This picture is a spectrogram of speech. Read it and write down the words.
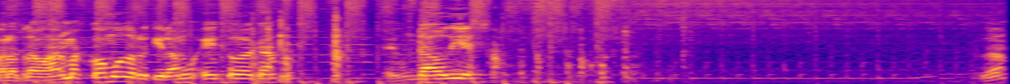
Para trabajar más cómodo retiramos esto de acá. Es un dado 10. ¿Verdad?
